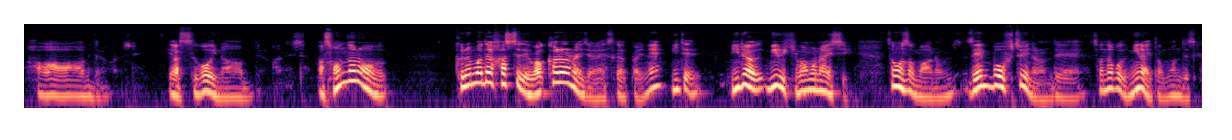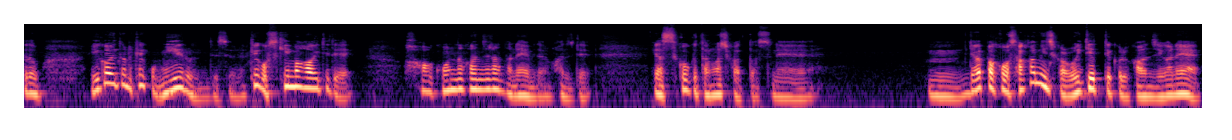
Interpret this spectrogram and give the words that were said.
はあ、みたいな感じで。いや、すごいな、みたいな感じでした。まあそんなの、車で走っててわからないじゃないですか、やっぱりね。見て、見る、見る暇もないし、そもそもあの、前方不注意なので、そんなこと見ないと思うんですけど、意外とね、結構見えるんですよね。結構隙間が空いてて、はあ、こんな感じなんだね、みたいな感じで。いや、すごく楽しかったですね。うん。で、やっぱこう、坂道から降りてってくる感じがね、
